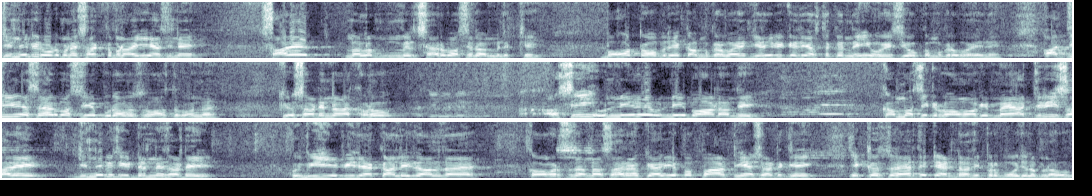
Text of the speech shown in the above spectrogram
ਜਿੰਨੇ ਵੀ ਰੋਡ ਬਣੇ, ਸੜਕ ਬਣਾਈ ਹੈ ਅਸੀਂ ਨੇ, ਸਾਰੇ ਮਤਲਬ ਮਿਲ- ਸ਼ਹਿਰ ਵਾਸੀ ਨਾਲ ਮਿਲ ਕੇ ਬਹੁਤ ਟੌਪ ਦੇ ਕੰਮ ਕਰਵਾਏ, ਜਿਹੜੇ ਵੀ ਕਦੇ ਅੱਜ ਤੱਕ ਨਹੀਂ ਹੋਏ ਸੀ, ਉਹ ਕੰਮ ਕਰਵਾਏ ਨੇ। ਅੱਜ ਵੀ ਮੈਂ ਸ਼ਹਿਰ ਵਾਸੀਆਂ ਪੂਰਾ ਵਿਸ਼ਵਾਸ ਦਿਵਾਉਣਾ ਕਿ ਉਹ ਸਾਡੇ ਨਾਲ ਖੜੋ। ਅਸੀਂ 19 ਦੇ 19 ਵਾਰਡਾਂ ਦੇ ਕੰਮ ਅਸੀਂ ਕਰਵਾਵਾਂਗੇ। ਮੈਂ ਅੱਜ ਵੀ ਸਾਰੇ ਜਿੰਨੇ ਵੀ ਲੀਡਰ ਨੇ ਸਾਡੇ, ਕੋਈ ਬੀਜੇਪੀ ਦਾ, ਅਕਾਲੀ ਦਲ ਦਾ ਕਾਂਗਰਸ ਦਾ ਮੈਂ ਸਾਰਿਆਂ ਨੂੰ ਕਿਹਾ ਵੀ ਆਪਾਂ ਪਾਰਟੀਆਂ ਛੱਡ ਕੇ ਇੱਕ ਸ਼ਹਿਰ ਦੇ ਟੈਂਡਰਾਂ ਦੀ ਪ੍ਰਪੋਜ਼ਲ ਬਣਾਓ।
